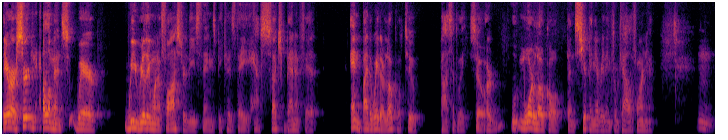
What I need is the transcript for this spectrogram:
there are certain elements where we really want to foster these things because they have such benefit. And by the way, they're local too, possibly. So, or more local than shipping everything from California. Mm.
